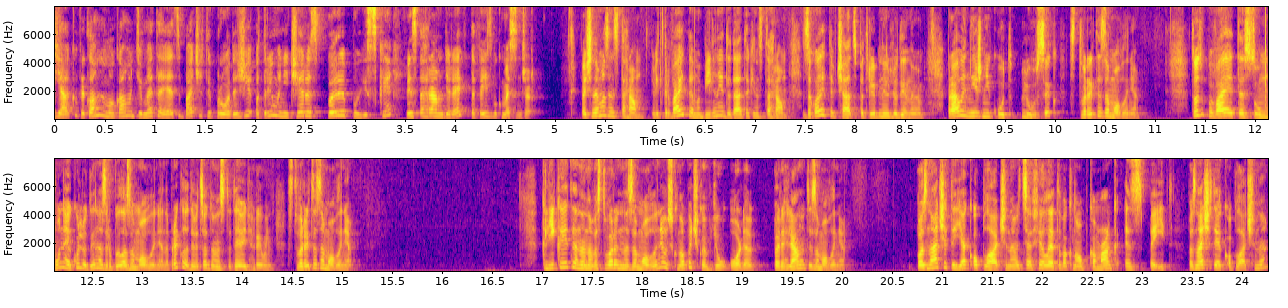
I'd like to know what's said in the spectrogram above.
Як в рекламному аккаунті Meta Ads бачити продажі, отримані через переписки в Instagram Direct та Facebook Messenger? Почнемо з Instagram. Відкривайте мобільний додаток Instagram. Заходите в чат з потрібною людиною. Правий нижній кут плюсик створити замовлення. Тут вбиваєте суму, на яку людина зробила замовлення, наприклад, 999 гривень. Створити замовлення. Клікаєте на новостворене замовлення, ось кнопочка View Order, переглянути замовлення. Позначити як оплачене, оця фіолетова кнопка Mark as paid, позначити як оплачене.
